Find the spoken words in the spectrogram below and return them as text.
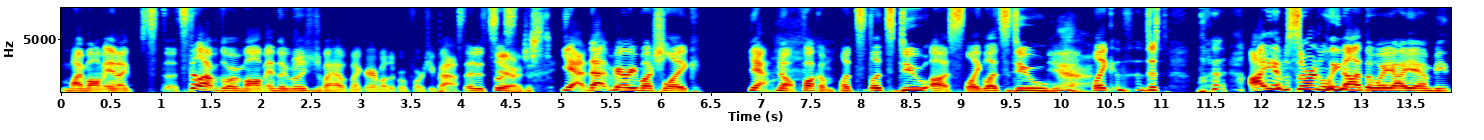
my mom, and I st- still have with my mom, and the relationship I had with my grandmother before she passed. And it's just yeah, yeah, that very much like yeah, no, fuck them. Let's let's do us. Like let's do yeah. like just I am certainly not the way I am be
